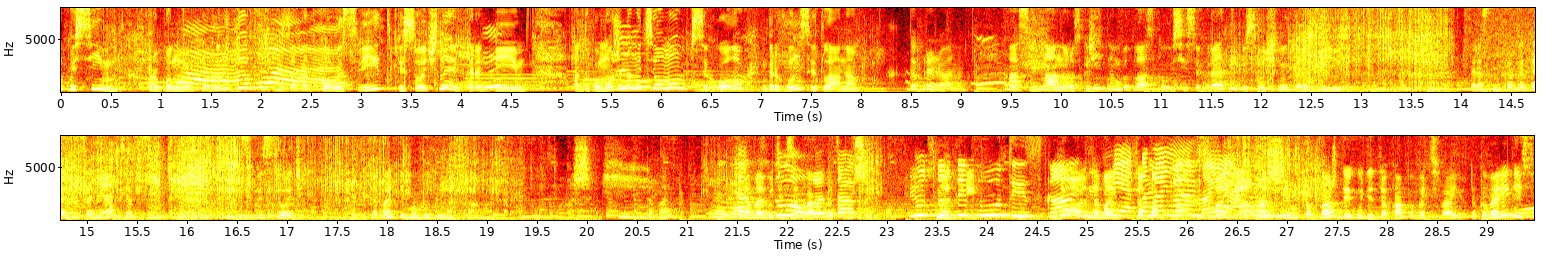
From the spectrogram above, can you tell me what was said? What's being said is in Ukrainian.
ранок усім. Пропоную поринути у загадковий світ пісочної терапії. А допоможе нам у цьому психолог Дергун Світлана. Добрий ранок. А Світлано, розкажіть нам, будь ласка, усі секрети пісочної терапії. Зараз ми проведемо заняття з, з пісочком. Давайте ми будемо з вами закопувати машинку. Давай? Давай будем закапывать машинку. Люд, ну Смотри. ты будешь искать. Да, давай Нет, закапывать моя, моя. своя машинка. Каждый будет закапывать свою. Договорились?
